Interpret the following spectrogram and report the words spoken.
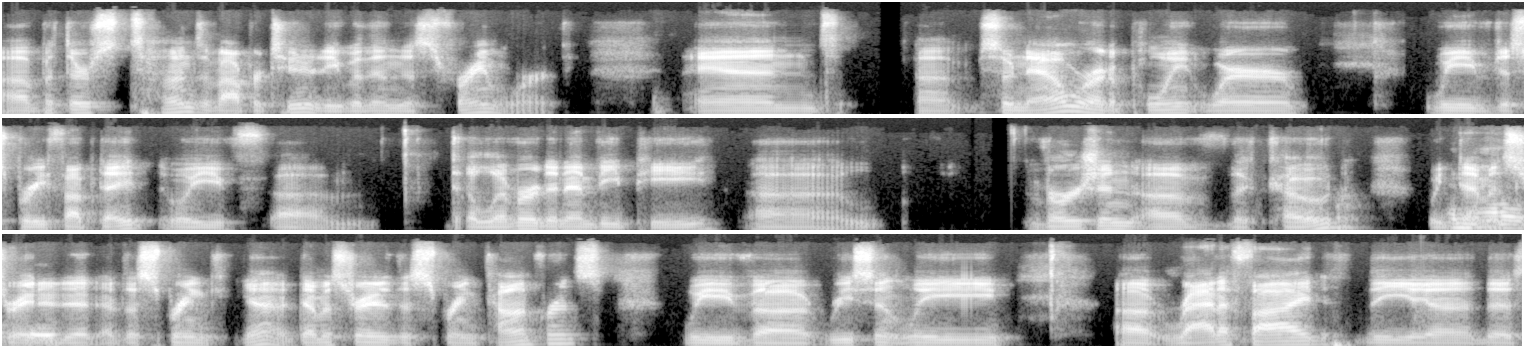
Uh, but there's tons of opportunity within this framework, and um, so now we're at a point where we've just brief update. We've um, delivered an MVP uh, version of the code. We demonstrated it at the spring, yeah, demonstrated the spring conference. We've uh, recently uh, ratified the uh, the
